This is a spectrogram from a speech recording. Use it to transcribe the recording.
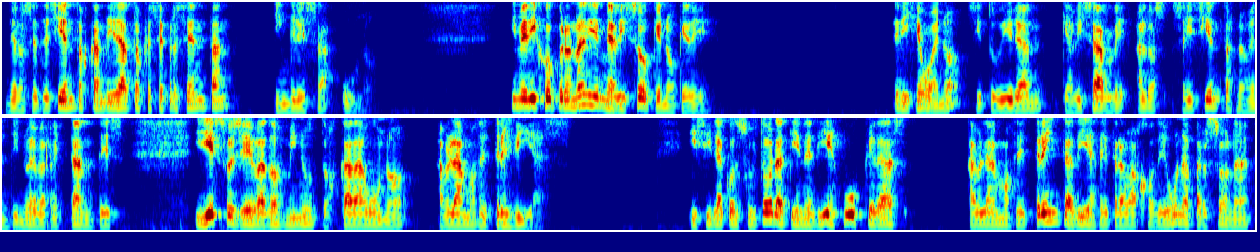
De los 700 candidatos que se presentan, ingresa uno. Y me dijo, pero nadie me avisó que no quedé. Le dije, bueno, si tuvieran que avisarle a los 699 restantes, y eso lleva dos minutos cada uno, hablamos de tres días. Y si la consultora tiene 10 búsquedas, hablamos de 30 días de trabajo de una persona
